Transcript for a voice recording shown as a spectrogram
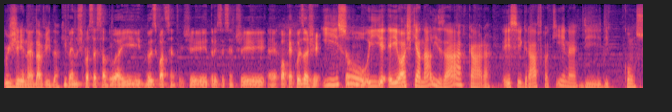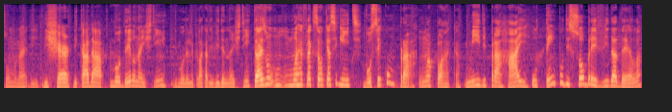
o G, né, da vida. Que vem nos processadores aí, 2400G, 3600G, é, qualquer coisa G. E isso, então, e, e eu acho que analisar, cara, esse gráfico aqui, né, de, de consumo, né, de, de share de cada modelo na Steam, de modelo de placa de vídeo na Steam, traz um, uma reflexão que é a seguinte: você comprar uma placa mid para high, o tempo de sobrevida dela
